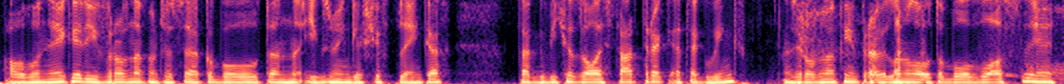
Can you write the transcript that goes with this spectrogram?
alebo niekedy v rovnakom čase ako bol ten X-Wing ešte v plienkach, tak vychádzal aj Star Trek Attack Wing s rovnakými pravidlami, lebo to bolo vlastne uh,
